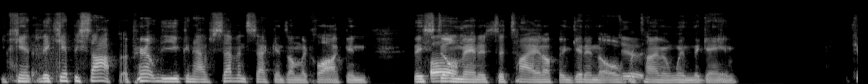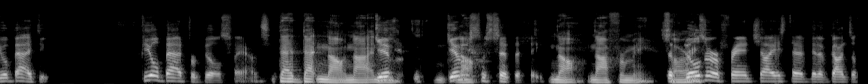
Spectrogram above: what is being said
You can't. They can't be stopped. Apparently, you can have seven seconds on the clock, and they still Oh. manage to tie it up and get into Dude. overtime and win the game. Feel bad, dude. Feel bad for Bills fans. That that no, not Give give no, them some sympathy. no, not for me. The Bills are a franchise that have, that have gone to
